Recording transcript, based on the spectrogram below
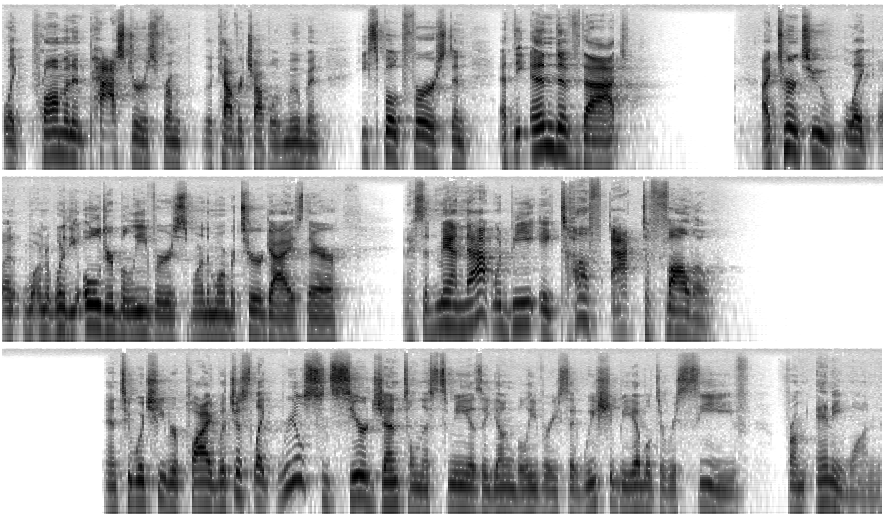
like prominent pastors from the Calvary Chapel movement, he spoke first. And at the end of that, I turned to like uh, one of the older believers, one of the more mature guys there, and I said, Man, that would be a tough act to follow. And to which he replied with just like real sincere gentleness to me as a young believer. He said, We should be able to receive from anyone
